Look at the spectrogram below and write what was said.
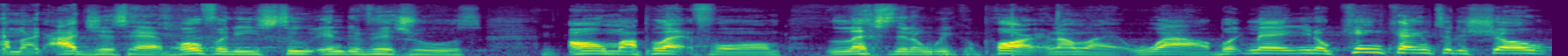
I'm like, I just had both of these two individuals on my platform less than a week apart, and I'm like, wow. But man, you know, King came to the show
